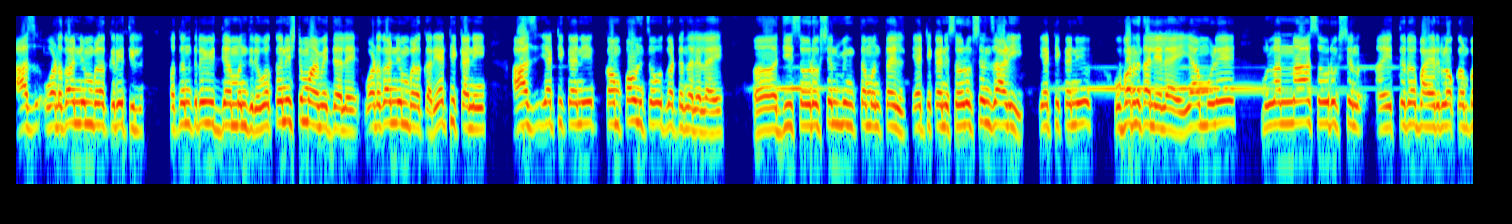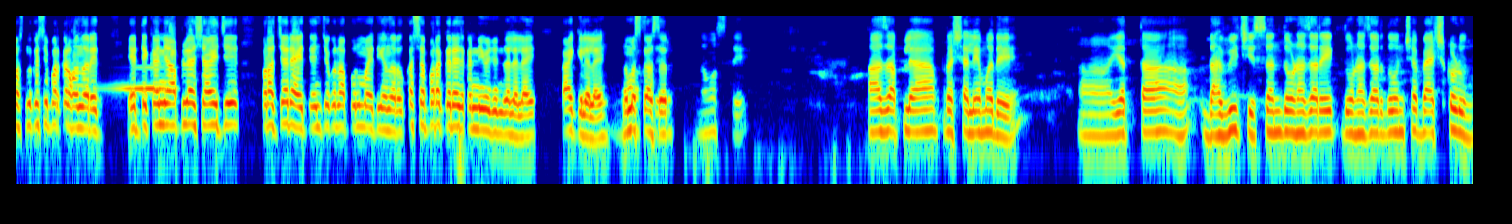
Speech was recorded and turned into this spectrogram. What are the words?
आज वडगाव निंबळकर येथील स्वतंत्र विद्या मंदिर व कनिष्ठ महाविद्यालय वडगाव निंबळकर या ठिकाणी आज या ठिकाणी कंपाऊंडचं उद्घाटन झालेलं आहे. जी संरक्षण भिंत म्हणता येईल या ठिकाणी संरक्षण जाळी या ठिकाणी उभारण्यात आलेली आहे. यामुळे मुलांना संरक्षण इतर बाहेर लोकांपासून कशा प्रकारे होणार आहेत या ठिकाणी आपल्या शाळेचे प्राचार्य आहेत त्यांच्याकडून आपण माहिती घेणार आहोत. कशा प्रकारे नियोजन झालेलं आहे काय केलेलं आहे? नमस्कार सर. नमस्ते. आज आपल्या प्रशालेमध्ये इयत्ता दहावीची सन दोन हजार एक दोन हजार दोनच्या बॅचकडून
